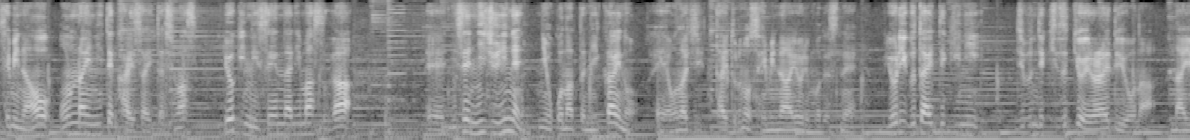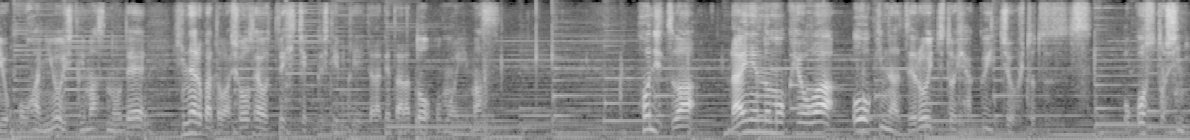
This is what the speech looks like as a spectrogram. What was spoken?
セミナーをオンラインにて開催いたします。料金2000円になりますがえ2022年に行った2回の、え同じタイトルのセミナーよりもですねより具体的に自分で気づきを得られるような内容を後半に用意していますので気になる方は詳細をぜひチェックしてみていただけたらと思います。本日は来年の目標は大きな01と101を1つずつ起こす年に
